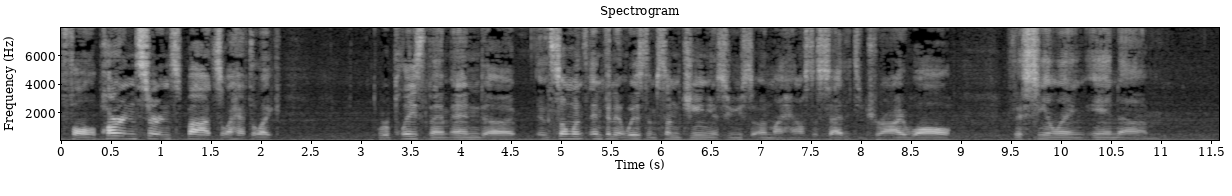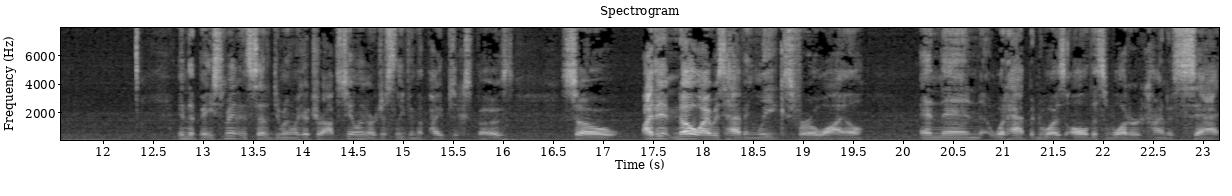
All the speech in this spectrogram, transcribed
fall apart in certain spots so i have to like replace them. And uh, in someone's infinite wisdom, some genius who used to own my house decided to drywall the ceiling in um, in the basement instead of doing like a drop ceiling or just leaving the pipes exposed. So I didn't know I was having leaks for a while. And then what happened was all this water kind of sat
